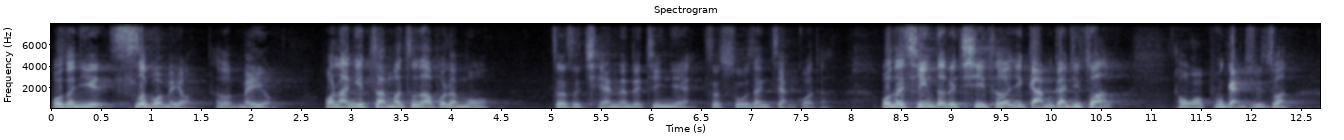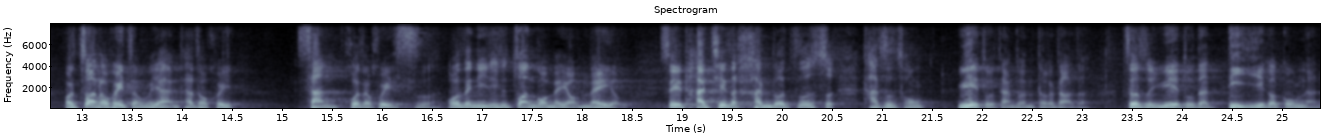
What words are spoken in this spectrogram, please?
我说你试过没有？他说没有。我那你怎么知道不能摸？这是前人的经验，是书上讲过的。我说行走的汽车，你敢不敢去撞？他说我不敢去撞。我撞了会怎么样？他说会伤或者会死。我说你去转过没有？没有。所以他其实很多知识他是从阅读当中得到的。这是阅读的第一个功能。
